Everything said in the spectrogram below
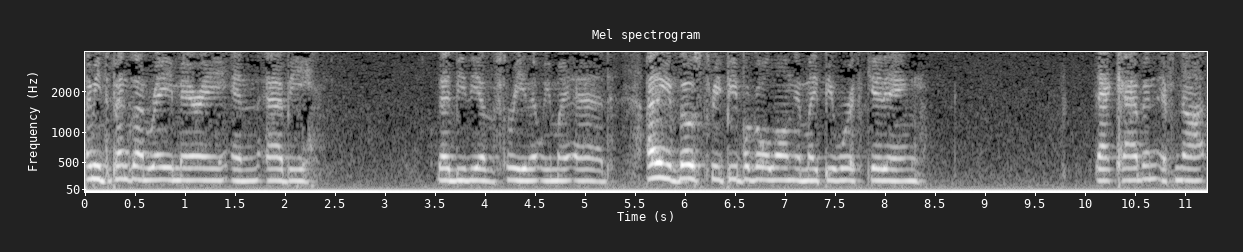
I mean, it depends on Ray, Mary, and Abby. That'd be the other three that we might add. I think if those three people go along, it might be worth getting that cabin. If not,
